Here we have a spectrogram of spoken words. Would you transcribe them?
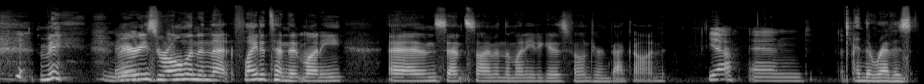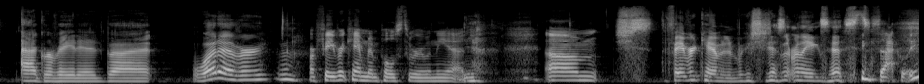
Ma- Mary's rolling in that flight attendant money and sent Simon the money to get his phone turned back on. yeah, and And the Rev is aggravated, but whatever. our favorite Camden pulls through in the end. She's the favorite Camden because she doesn't really exist. exactly.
